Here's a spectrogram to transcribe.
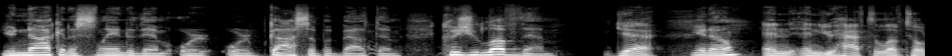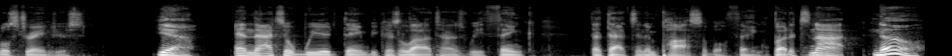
You're not going to slander them or or gossip about them because you love them. yeah You know? and and you have to love total strangers Yeah. And that's a weird thing because a lot of times we think that that's an impossible thing but it's not No.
